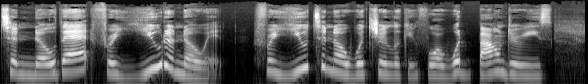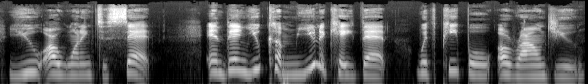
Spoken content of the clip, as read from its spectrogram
to know that, for you to know it, for you to know what you're looking for, what boundaries you are wanting to set and then you communicate that with people around you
